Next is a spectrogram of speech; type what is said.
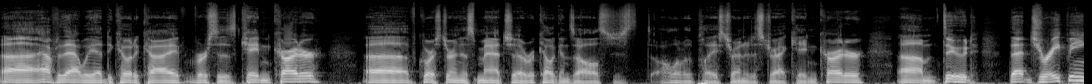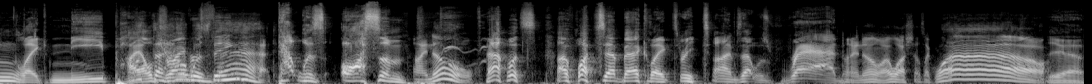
Uh, after that, we had Dakota Kai versus Kayden Carter. Uh, of course, during this match, uh, Raquel Gonzalez just all over the place trying to distract Kayden Carter. Um, dude, that draping like knee pile driver was thing that? was awesome. I know. That was I watched that back like three times. That was rad. I know. I watched. I was like, "Wow." Yeah,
